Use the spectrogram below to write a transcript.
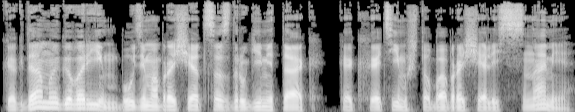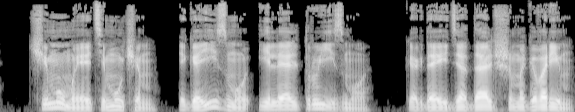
Когда мы говорим «будем обращаться с другими так», как хотим, чтобы обращались с нами, чему мы этим учим? Эгоизму или альтруизму? Когда, идя дальше, мы говорим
